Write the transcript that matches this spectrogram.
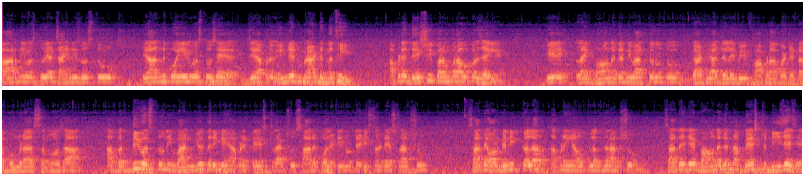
બહારની વસ્તુ યા ચાઇનીઝ વસ્તુ યા અન્ય કોઈ એવી વસ્તુ છે જે આપણે ઇન્ડિયન બ્રાન્ડ નથી. આપણે દેશી પરંપરા ઉપર જઈએ. કે લાઈક ભાવનગરની વાત કરું તો ગાંઠિયા, જલેબી, ફાફડા, બટેટા, ભૂંગળા, સમોસા, આ બધી વસ્તુની વાનગીઓ તરીકે આપણે ટેસ્ટ રાખશું, સારા ક્વોલિટીનું ટ્રેડિશનલ ટેસ્ટ રાખશું. સાથે ઓર્ગેનિક કલર આપણે અહીંયા ઉપલબ્ધ રાખશું. સાથે જે ભાવનગરના બેસ્ટ ડીજે છે,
